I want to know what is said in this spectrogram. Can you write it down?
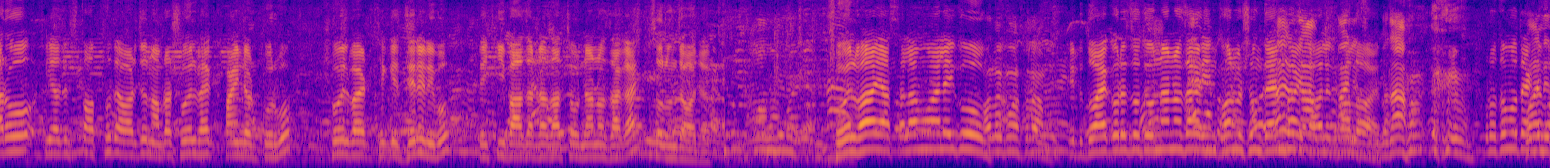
আরও পেঁয়াজের তথ্য দেওয়ার জন্য আমরা সোহেল ভাই ফাইন্ড আউট করব। সোহেল ভাইয়ের থেকে জেনে নিব এই কি বাজারটা যাচ্ছে অন্যান্য জায়গায়। চলুন যাওয়া যাক। সোহেল ভাই আসসালামু আলাইকুম। আসসালাম। একটু দয়া করে যদি অন্যান্য জায়গার ইনফরমেশন দেন ভাই তাহলে ভালো হয়। প্রথমত একটা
